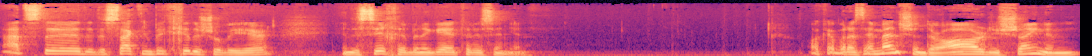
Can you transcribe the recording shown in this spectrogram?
That's the, the, the second big chiddush over here in the Sikh Benegay to this Indian. Okay, but as I mentioned, there are Rishonim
